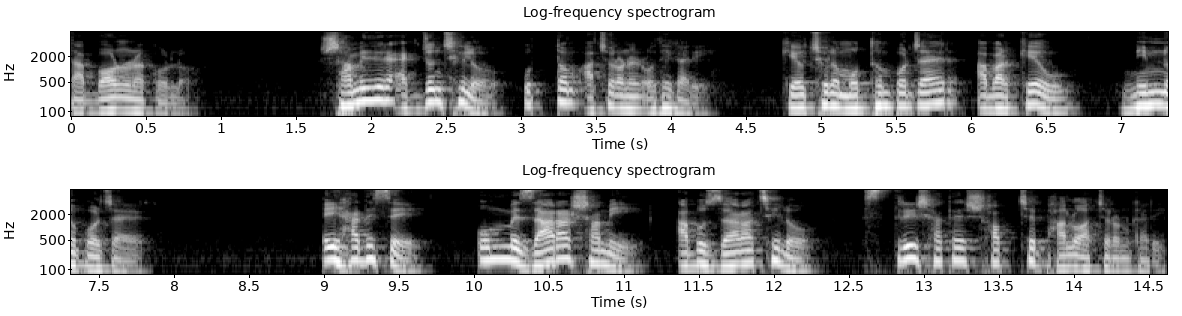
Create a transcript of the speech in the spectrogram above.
তা বর্ণনা করল। স্বামীদের একজন ছিল উত্তম আচরণের অধিকারী, কেউ ছিল মধ্যম পর্যায়ের, আবার কেউ নিম্ন পর্যায়ের। এই হাদিসে উম্মে জারার স্বামী আবু জারা ছিল স্ত্রীর সাথে সবচেয়ে ভালো আচরণকারী।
